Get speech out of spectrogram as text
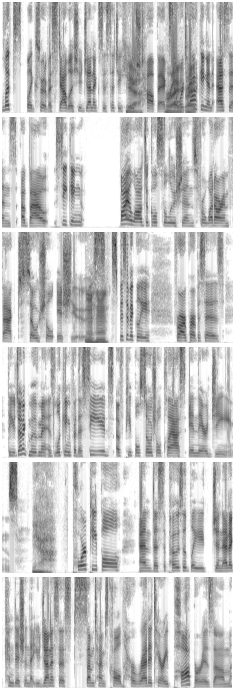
let's like sort of establish eugenics is such a huge Yeah. topic. Right, so we're right. talking in essence about seeking biological solutions for what are in fact social issues. Mhm. Specifically, for our purposes, the eugenic movement is looking for the seeds of people's social class in their genes. Yeah. Poor people and the supposedly genetic condition that eugenicists sometimes called hereditary pauperism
